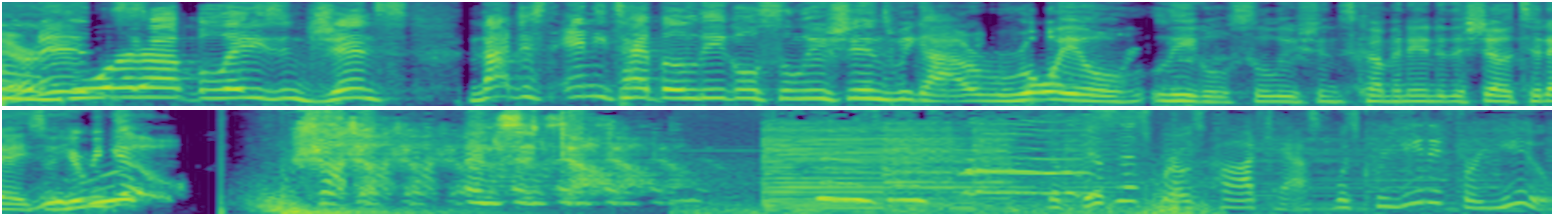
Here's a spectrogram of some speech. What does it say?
There it is. What up, ladies and gents? Not just any type of legal solutions. We got royal legal solutions coming into the show today. So here we go. Shut up and sit down. The Business Bros Podcast was created for you.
